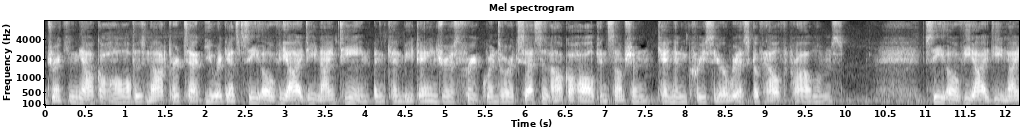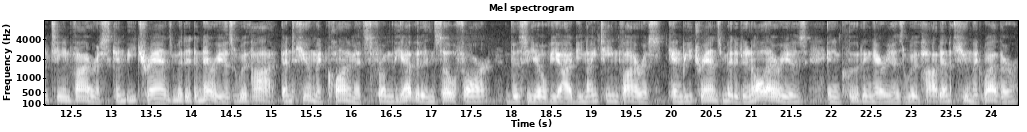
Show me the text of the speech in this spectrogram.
Drinking alcohol does not protect you against COVID-19 and can be dangerous. Frequent or excessive alcohol consumption can increase your risk of health problems. COVID-19 virus can be transmitted in areas with hot and humid climates from the evidence so far, the COVID-19 virus can be transmitted in all areas, including areas with hot and humid weather.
